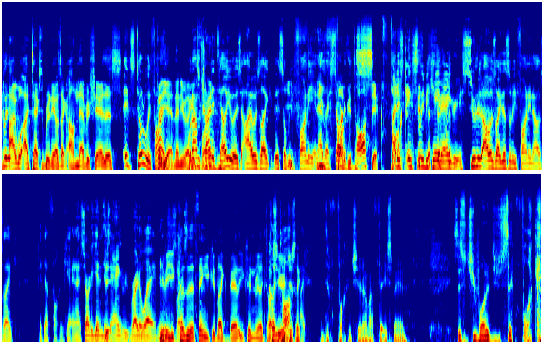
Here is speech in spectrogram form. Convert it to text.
but- I, I texted Brittany. I was like, "I'll never share this." It's totally fine. yeah, then you're like, what I'm trying funny. to tell you is, I was like, this will be funny, and you as I started to fucking talk, sick I just fuck. instantly became angry. As soon as I was like, this will be funny, and I was like, get that fucking cat, and I started getting just angry right away. And it Yeah, was just because like, of the thing, you could like barely, you couldn't really talk. Couldn't so you were talk. just like, I- "Get the fucking shit out of my face, man." Is this what you wanted, you sick fuck?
